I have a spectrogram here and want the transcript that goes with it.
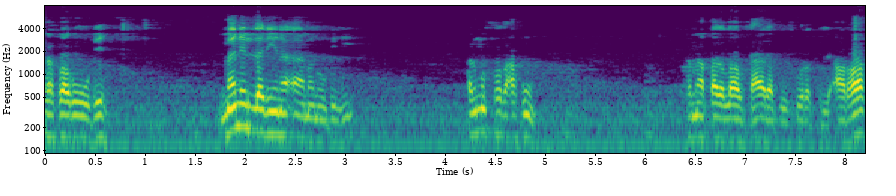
كفروا به. من الذين آمنوا به؟ المستضعفون. كما قال الله تعالى في سورة الأعراف.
